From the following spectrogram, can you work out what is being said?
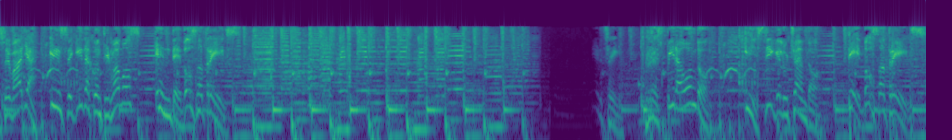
Se vaya. Enseguida continuamos en De 2 a 3. Respira hondo y sigue luchando. De 2 a 3.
